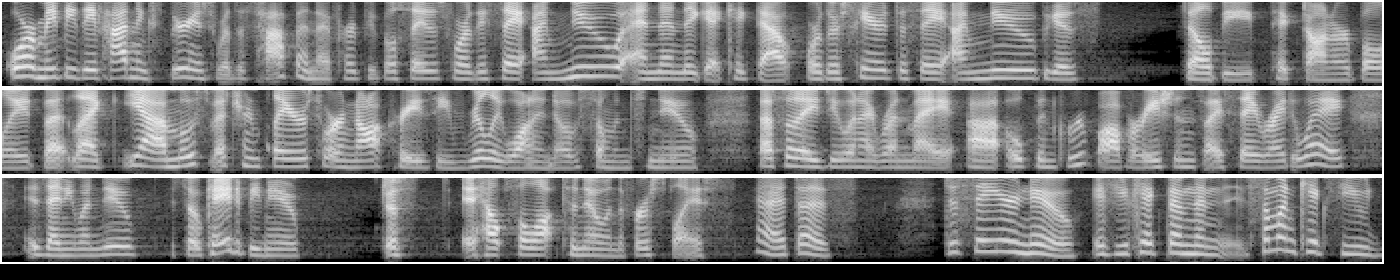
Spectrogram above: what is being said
or maybe they've had an experience where this happened. I've heard people say this before. They say, I'm new, and then they get kicked out, or they're scared to say, I'm new because they'll be picked on or bullied. But like, yeah, most veteran players who are not crazy really want to know if someone's new. That's what I do when I run my uh, open group operations. I say right away, is anyone new? It's okay to be new. Just, it helps a lot to know in the first place. Yeah, it does. Just say you're new. If you kick them, then if someone kicks you,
